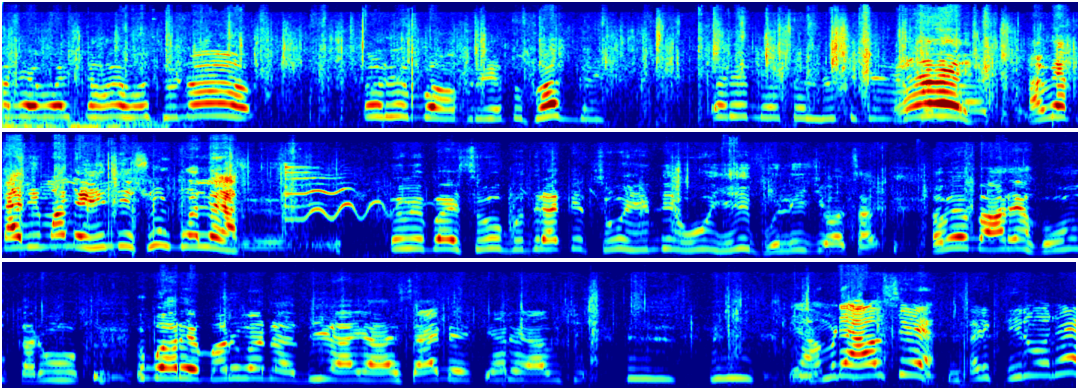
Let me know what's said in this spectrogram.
अरे वो कहाँ हो सुनो अरे बाप रे तू भाग गई अरे मैं तो लूट गया એ હવે તારી માને હિન્દી શું બોલે હવે ભાઈ શું ગુજરાતી શું હિન્દી હું ઈ ભૂલી ગયો સાહેબ હવે મારે હું કરવું? મારે મરવાના દી આયા સાહેબે ક્યારે આવશે? એ હમણે આવશે. ઘડીક ધીરો રે.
